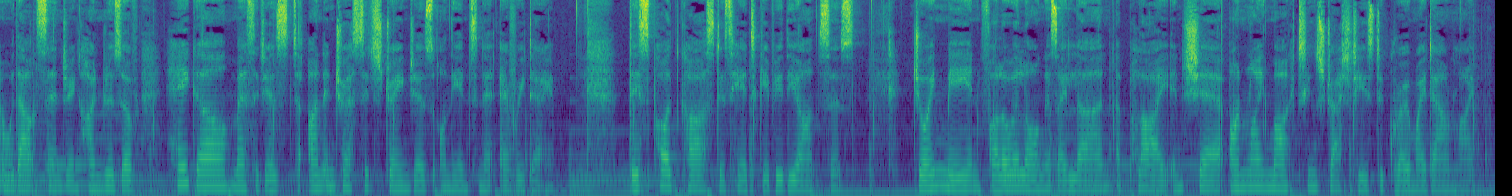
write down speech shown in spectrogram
and without sending hundreds of hey girl messages to uninterested strangers on the internet every day? This podcast is here to give you the answers. Join me and follow along as I learn, apply, and share online marketing strategies to grow my downline.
